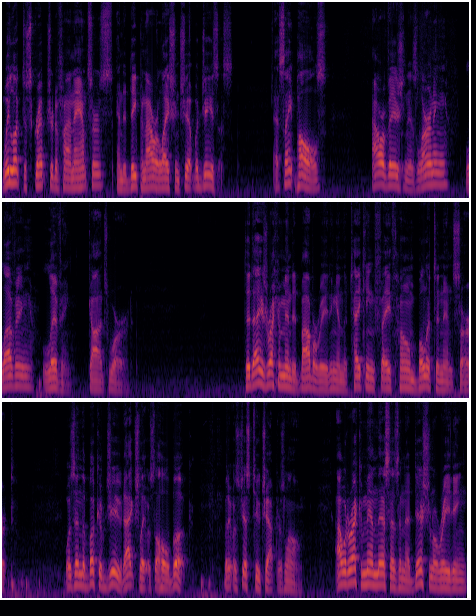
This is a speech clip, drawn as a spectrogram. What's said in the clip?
We look to Scripture to find answers and to deepen our relationship with Jesus. At St. Paul's, our vision is learning, loving, living God's Word. Today's recommended Bible reading in the Taking Faith Home bulletin insert was in the book of Jude. Actually, it was the whole book, but it was just two chapters long. I would recommend this as an additional reading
